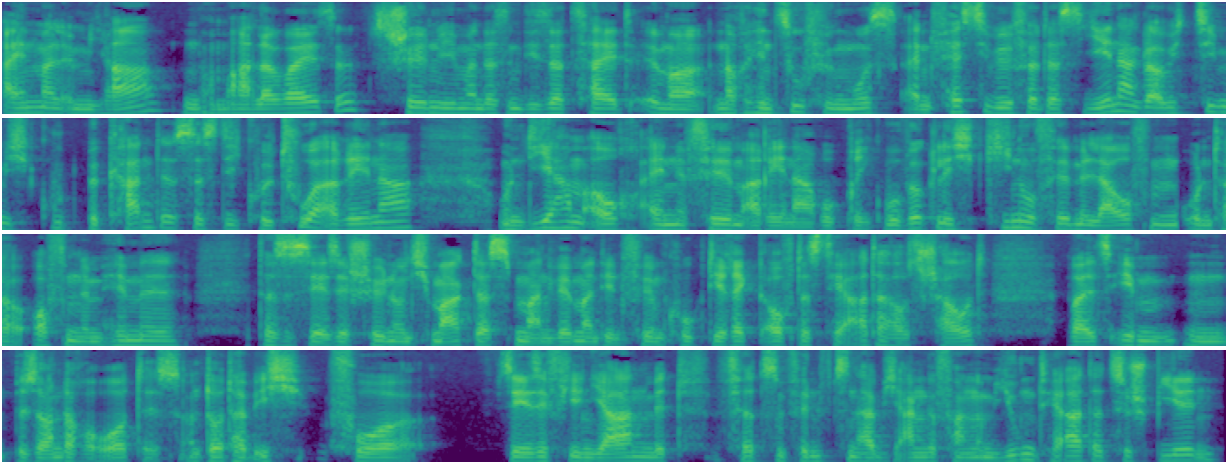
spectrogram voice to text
einmal im Jahr, normalerweise, schön, wie man das in dieser Zeit immer noch hinzufügen muss, ein Festival, für das Jena, glaube ich, ziemlich gut bekannt ist, das ist die Kulturarena. Und die haben auch eine Filmarena-Rubrik, wo wirklich Kinofilme laufen unter offenem Himmel. Das ist sehr, sehr schön. Und ich mag, dass man, wenn man den Film guckt, direkt auf das Theaterhaus schaut, weil es eben ein besonderer Ort ist. Und dort habe ich vor sehr, sehr vielen Jahren, mit 14, 15, habe ich angefangen, im Jugendtheater zu spielen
